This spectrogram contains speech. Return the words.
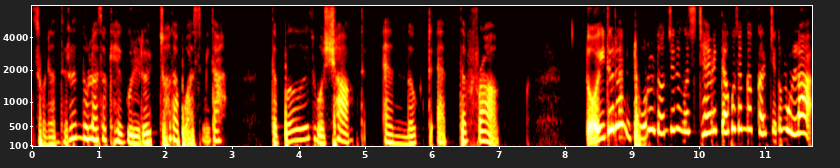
소년들은 놀라서 개구리를 쳐다보았습니다. The boys were shocked and looked at the frog. 너희들은 돌을 던지는 것이 재밌다고 생각할지도 몰라.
